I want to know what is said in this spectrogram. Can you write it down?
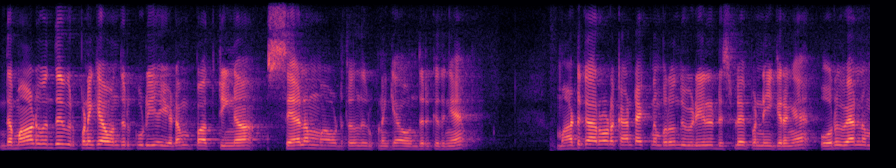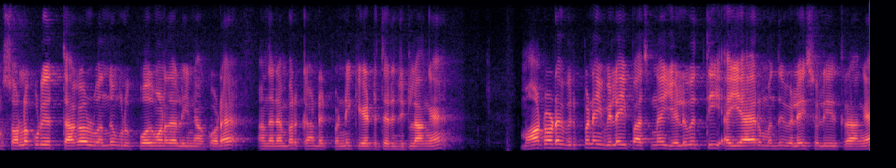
இந்த மாடு வந்து விற்பனைக்காக வந்திருக்கக்கூடிய இடம் பார்த்துட்டிங்கன்னா சேலம் மாவட்டத்துலேருந்து விற்பனைக்காக வந்திருக்குதுங்க. மாட்டுக்காரரோட கான்டாக்ட் நம்பர் வந்து வீடியோவில் டிஸ்ப்ளே பண்ணிக்கிறேங்க. ஒருவேளை நம்ம சொல்லக்கூடிய தகவல் வந்து உங்களுக்கு போதுமானது இல்லைன்னா கூட அந்த நம்பர் கான்டாக்ட் பண்ணி கேட்டு தெரிஞ்சுக்கலாங்க. மாட்டோட விற்பனை விலை பார்த்திங்கன்னா எழுபத்தி ஐயாயிரம் வந்து விலை சொல்லியிருக்கிறாங்க.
